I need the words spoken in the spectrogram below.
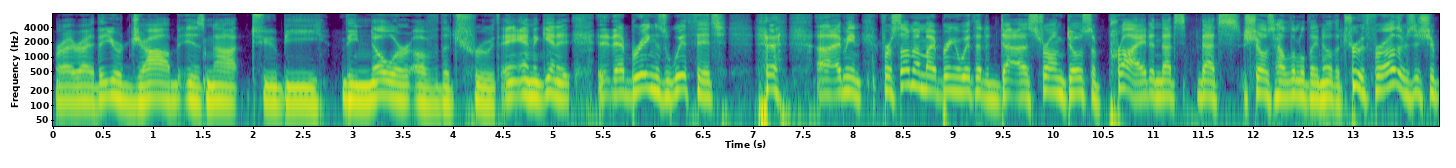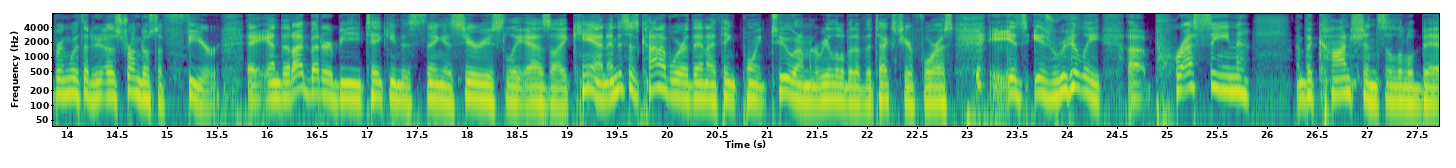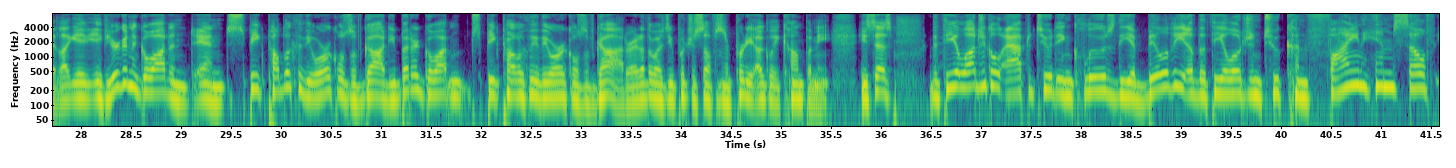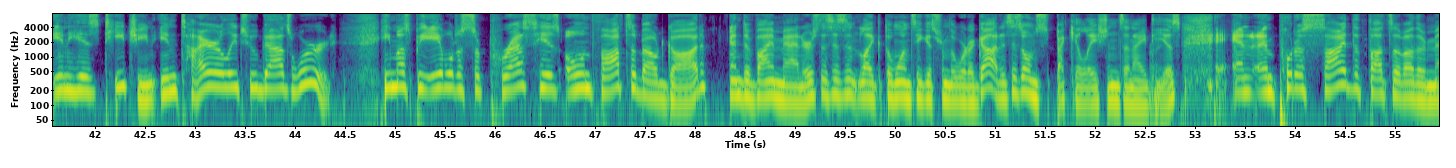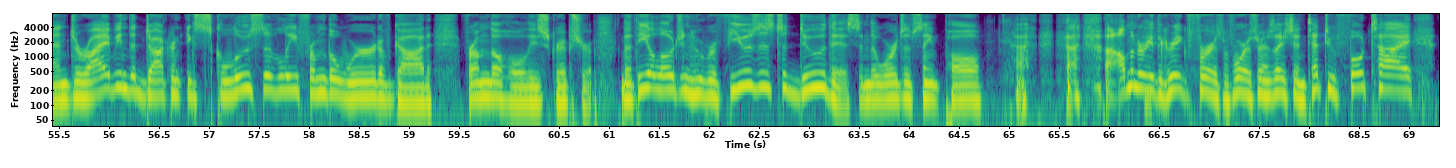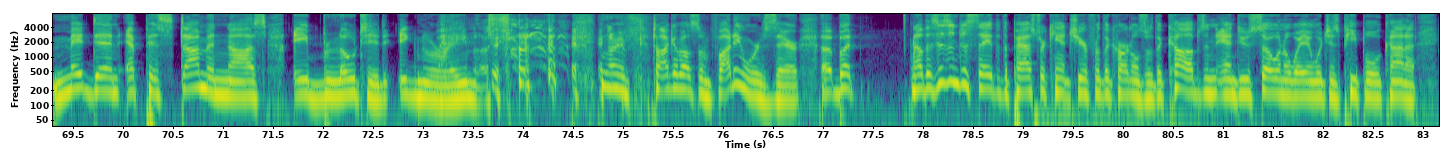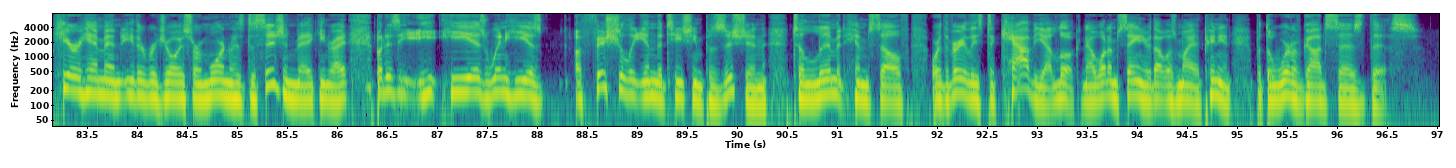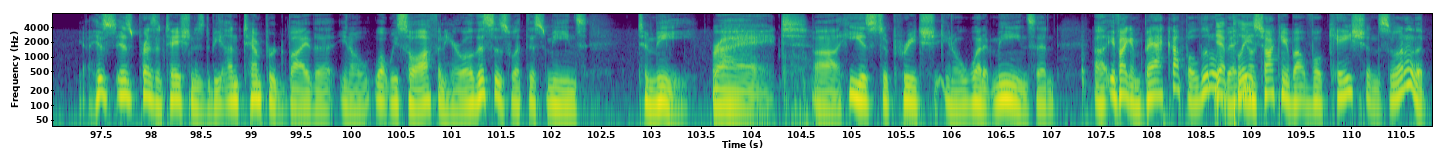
Right, right. That your job is not to be the knower of the truth. And, and again, it, it, that brings with it. uh, I mean, for some, it might bring with it a, a, strong dose of pride, and that's that shows how little they know the truth. For others, it should bring with it a, a strong dose of fear, and that I better be taking this thing as seriously as I can. And this is kind of where then I think point two, and I'm going to read a little bit of the text here for us, is is really uh, pressing the conscience a little bit. Like if you're going to go out and and speak publicly the oracles of God, you better go out and speak publicly the oracles of God, right? Otherwise, you put yourself in some pretty ugly company. He says the theological aptitude includes the ability of the theologian to confine himself in his teaching entirely to God's word. He must be able to suppress his own thoughts about God and divine matters. This isn't like the ones he gets from the Word of God. It's his own speculations and ideas, right. and and put aside the thoughts of other men, deriving the doctrine exclusively from the Word of God, from the Holy Scripture. The theologian who refuses to do this, in the words of Saint Paul, I'm going to read the Greek first before his translation. Tetu Tetuphotai meden epistamenos, a bloated ignoramus. I mean, talk about some fighting words there, uh, but now, this isn't to say that the pastor can't cheer for the Cardinals or the Cubs and, and do so in a way in which his people kind of hear him and either rejoice or mourn his decision making, right? But as he, he is when he is officially in the teaching position to limit himself, or at the very least to caveat, look, now what I'm saying here, that was my opinion, but the Word of God says this. Yeah, his his presentation is to be untempered by the you know what we so often hear. Well, this is what this means to me. Right. Uh, he is to preach, you know, what it means. And uh, if I can back up a little yeah, bit, please. you know, talking about vocations, one of the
